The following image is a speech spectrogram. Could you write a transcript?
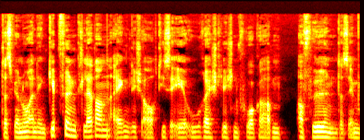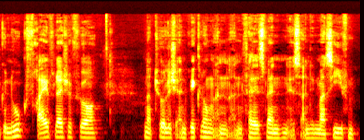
dass wir nur an den Gipfeln klettern, eigentlich auch diese EU-rechtlichen Vorgaben erfüllen, dass eben genug Freifläche für natürliche Entwicklung an, an Felswänden ist, an den Massiven.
